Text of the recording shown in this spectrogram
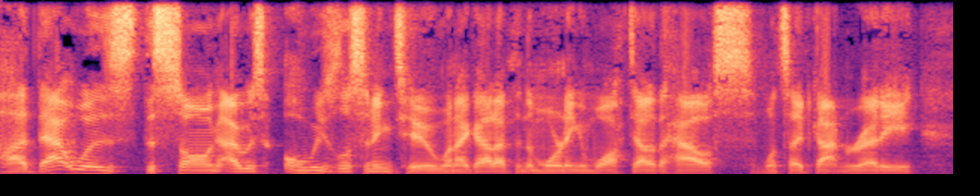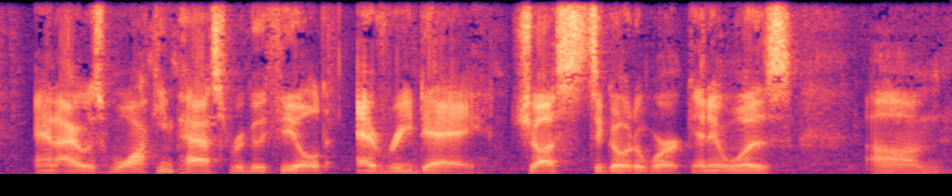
Uh, that was the song I was always listening to when I got up in the morning and walked out of the house once I'd gotten ready. And I was walking past Wrigley Field every day just to go to work. And it was um,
